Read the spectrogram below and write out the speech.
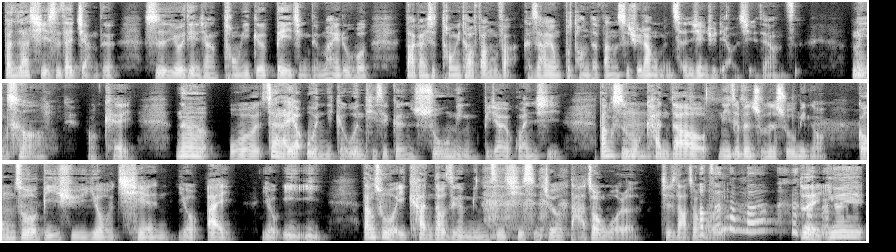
但是它其实在讲的是有一点像同一个背景的脉络，或大概是同一套方法，可是它用不同的方式去让我们呈现去了解这样子。嗯、没错。OK，那我再来要问一个问题，是跟书名比较有关系。当时我看到你这本书的书名哦，嗯、工作必须有钱、有爱、有意义。当初我一看到这个名字，其实就打中我了，其实打中我了。哦、真的吗？对，因为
